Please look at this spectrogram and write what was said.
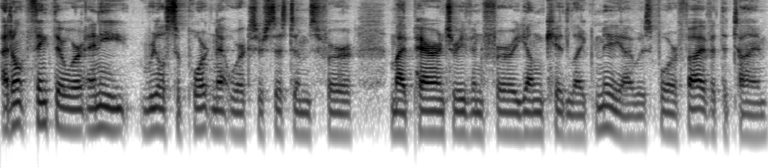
I don't think there were any real support networks or systems for my parents or even for a young kid like me. I was four or five at the time.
